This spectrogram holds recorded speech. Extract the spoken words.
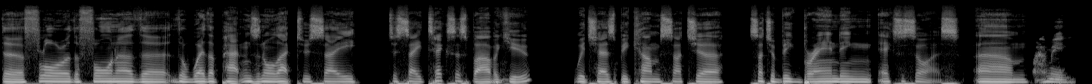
the flora, the fauna, the the weather patterns, and all that to say to say Texas barbecue, which has become such a such a big branding exercise. Um, I mean,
